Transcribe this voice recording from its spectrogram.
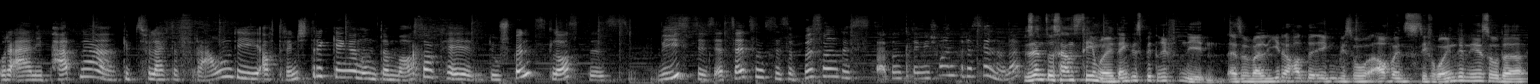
oder auch eine Partner? Gibt es vielleicht auch Frauen, die auf den Rennstreck gehen und der Mann sagt, hey, du spinnst, lass das. Wie ist das? Erzählt uns das ein bisschen, das würde uns denke ich, schon interessieren, oder? Das ist ein interessantes Thema. Ich denke, das betrifft jeden. Also, weil jeder hat ja irgendwie so, auch wenn es die Freundin ist oder,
